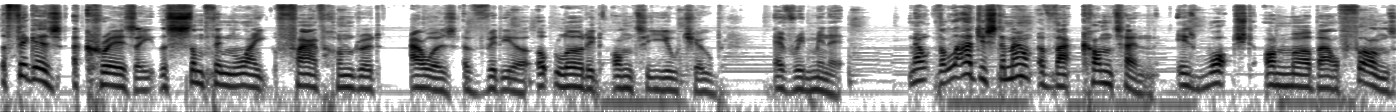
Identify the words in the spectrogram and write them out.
The figures are crazy. There's something like 500 hours of video uploaded onto YouTube every minute. Now, the largest amount of that content is watched on mobile phones,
